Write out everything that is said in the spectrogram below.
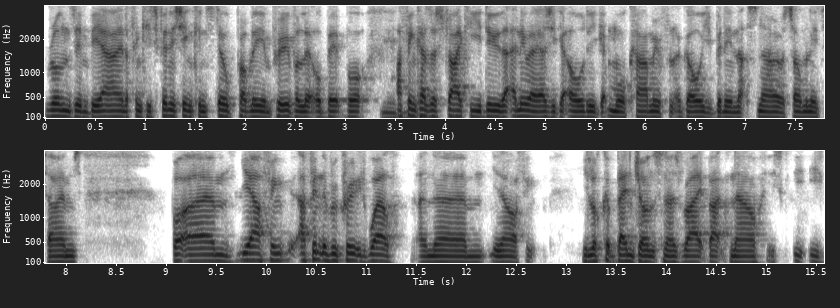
runs in behind. I think his finishing can still probably improve a little bit, but mm-hmm. I think as a striker, you do that anyway. As you get older, you get more calm in front of goal. You've been in that scenario so many times. But um, yeah, I think I think they've recruited well, and um, you know, I think you look at Ben Johnson as right back now. He's he's,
